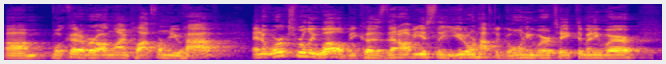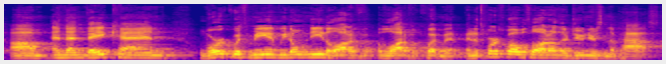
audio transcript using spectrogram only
um, whatever online platform you have. And it works really well because then obviously you don't have to go anywhere, take them anywhere, um, and then they can work with me and we don't need a lot of a lot of equipment. And it's worked well with a lot of other juniors in the past.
